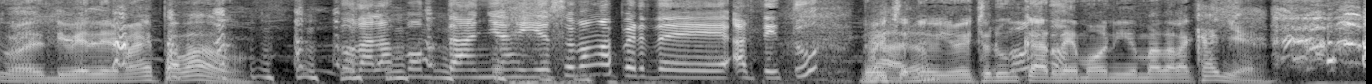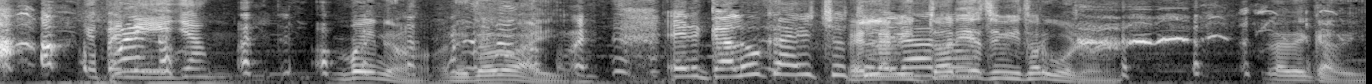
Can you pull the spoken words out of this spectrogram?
¿no? El nivel del mar es para abajo. Todas las montañas y eso van a perder altitud. No he visto, No he visto nunca al demonio en Madalacaña. Qué penilla. Bueno, de todo hay. El calor que ha hecho este En la victoria sí he visto alguno. La de Cádiz.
